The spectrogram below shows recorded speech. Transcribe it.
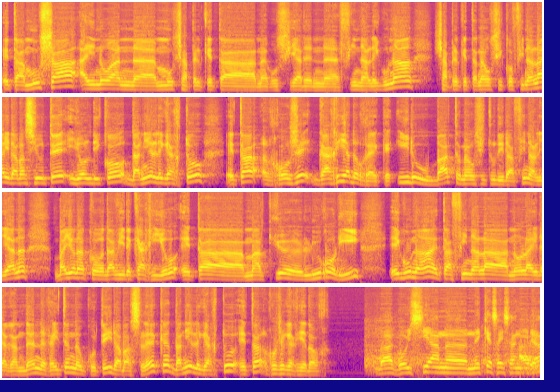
Eta Musa, hainoan uh, Musa pelketa nagusiaren uh, finaleguna, xapelketa nagusiko finala, irabaziute ioldiko Daniel Legarto eta Roger Garriadorek. Iru bat nagusitu dira finalian, Bayonako David Carrillo eta Mathieu Luroli, eguna eta finala nola iraganden, erraiten daukute irabazlek, Daniel Legarto eta Roger Garriador. Ba, goizian uh, nekeza izan gira,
